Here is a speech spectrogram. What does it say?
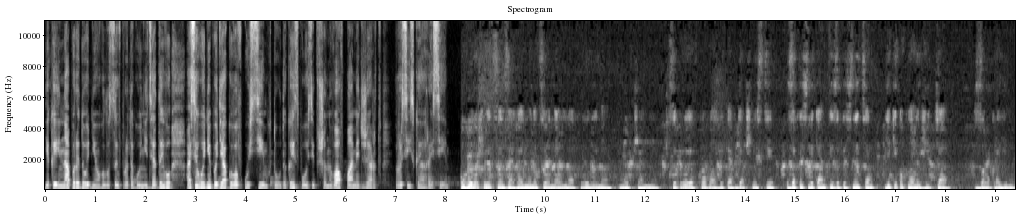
який напередодні оголосив про таку ініціативу, а сьогодні подякував усім, хто у такий спосіб вшанував пам'ять жертв російської агресії. Оголошується загальнонаціональна хвилина мовчання. Це прояв поваги та вдячності захисникам і захисницям, які поклали життя за Україну.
